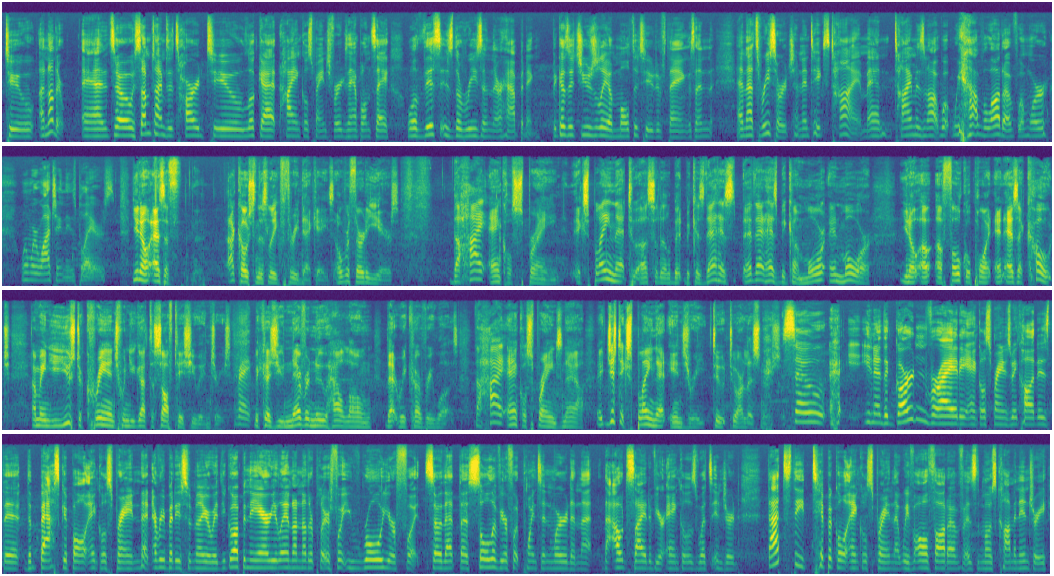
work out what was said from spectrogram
to another. And so sometimes it's hard to look at high ankle sprains, for example, and say, well, this is the reason they're happening. Because it's usually a multitude of things, and, and that's research, and it takes time. And time is not what we have a lot of when we're, when we're watching these players. You know, as a, th- I coached in this league for three decades, over 30 years the high ankle sprain explain that to us a little bit because that has that has become more and more you know, a, a, focal point. And as a coach, I mean, you used to cringe when you got the soft tissue injuries, right? Because you never knew how long that recovery was. The high ankle sprains now. Eh, just explain that injury to to our listeners. So, you know, the garden variety ankle sprain, as we call it, is the the basketball ankle sprain that everybody's familiar with. You go up in the air, you land on another player's foot, you roll your foot so that the sole of your foot points inward, and that the outside of your ankle is what's injured. That's the typical ankle sprain that we've all thought of as the most common injury.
